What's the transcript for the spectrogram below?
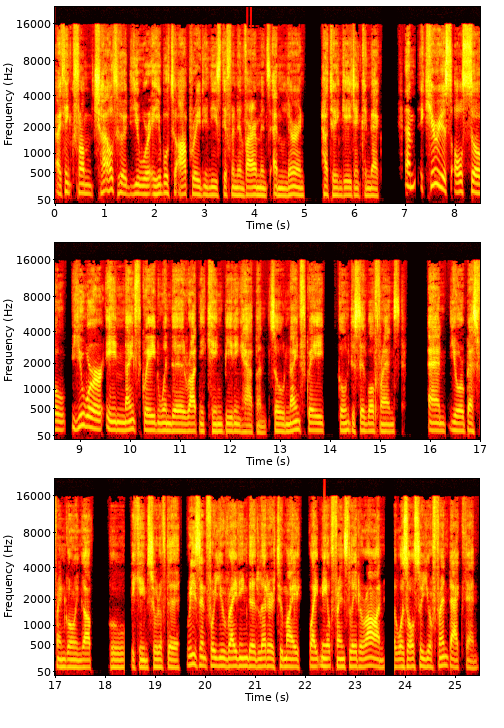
I think from childhood, you were able to operate in these different environments and learn how to engage and connect. I'm curious also, you were in ninth grade when the Rodney King beating happened. So ninth grade, going to Sidwell Friends and your best friend growing up who became sort of the reason for you writing the letter to my white male friends later on was also your friend back then.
